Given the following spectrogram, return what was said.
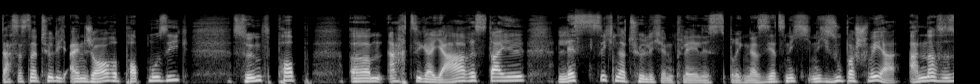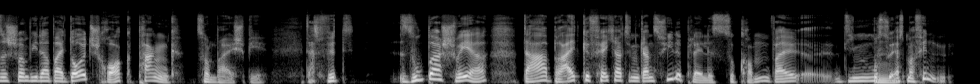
Das ist natürlich ein Genre Popmusik, Synth-Pop, ähm, 80er-Jahre-Style, lässt sich natürlich in Playlists bringen. Das ist jetzt nicht, nicht super schwer. Anders ist es schon wieder bei Deutschrock, Punk zum Beispiel. Das wird super schwer, da breit gefächert in ganz viele Playlists zu kommen, weil äh, die musst mhm. du erstmal finden.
